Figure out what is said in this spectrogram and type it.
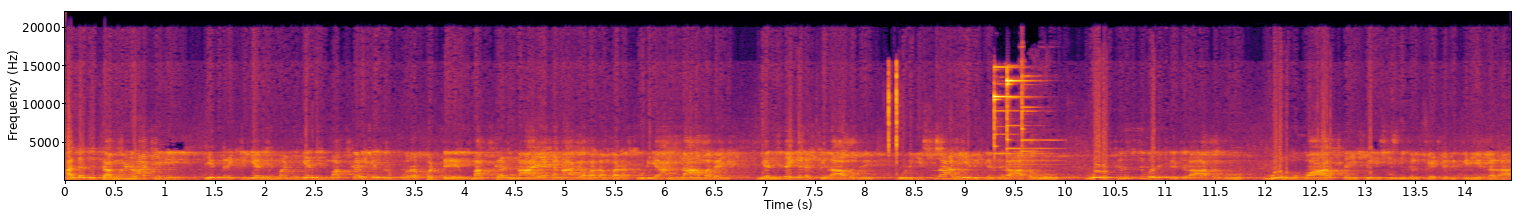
அல்லது தமிழ்நாட்டில் இன்றைக்கு என் மண் என் மக்கள் என்று புறப்பட்டு மக்கள் நாயகனாக வலம் வரக்கூடிய அண்ணாமலை எந்த இடத்திலாவது ஒரு இஸ்லாமியருக்கு எதிராகவோ ஒரு கிறிஸ்துவருக்கு எதிராகவோ ஒரு வார்த்தை பேசி நீங்கள் கேட்டிருக்கிறீர்களா?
